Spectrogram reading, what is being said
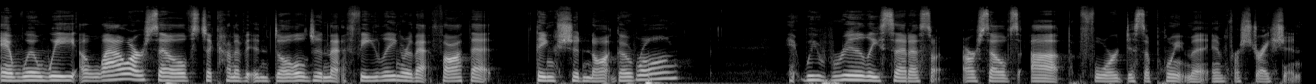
and when we allow ourselves to kind of indulge in that feeling or that thought that things should not go wrong it, we really set us ourselves up for disappointment and frustration.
